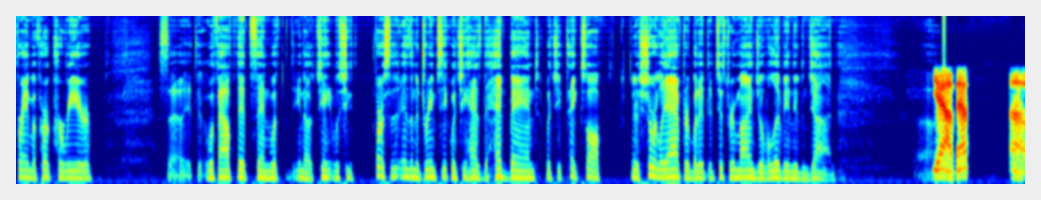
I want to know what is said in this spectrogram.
frame of her career. So with outfits and with, you know, she, she first is in a dream sequence, she has the headband, which she takes off you know, shortly after, but it, it just reminds you of Olivia Newton John. Uh, yeah, that's uh,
